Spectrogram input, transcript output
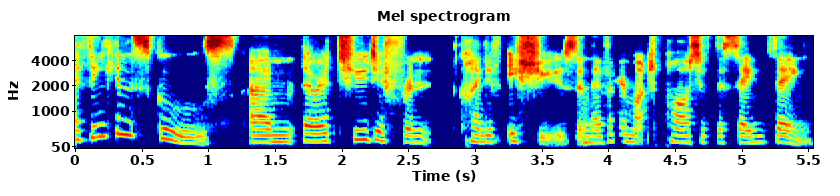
I think in schools, um, there are two different kind of issues, and they're very much part of the same thing.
